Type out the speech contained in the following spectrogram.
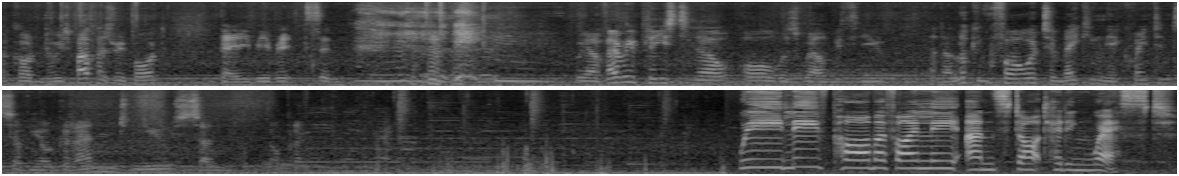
according to his papa's report, baby Ritson. we are very pleased to know all was well with you and are looking forward to making the acquaintance of your grand new son. We leave Palma finally and start heading west.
